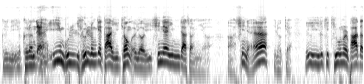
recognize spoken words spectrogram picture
그런데, 그런데 이 물 흐른 게다 이 경, 어, 이 신의 임자선이요. 어, 신의 이렇게 이, 이렇게 기운을 받아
